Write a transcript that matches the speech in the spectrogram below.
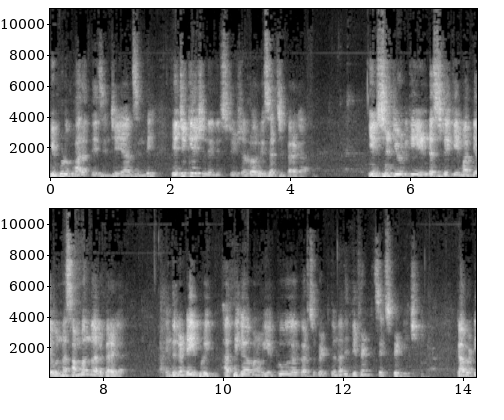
ఇప్పుడు భారతదేశం చేయాల్సింది ఎడ్యుకేషన్ ఇన్స్టిట్యూషన్లో రీసెర్చ్ పెరగాలి. ఇన్స్టిట్యూట్కి ఇండస్ట్రీకి మధ్య ఉన్న సంబంధాలు పెరగాలి. ఎందుకంటే ఇప్పుడు అతిగా మనం ఎక్కువగా ఖర్చు పెడుతున్నది డిఫెన్స్ ఎక్స్పెండిచర్. కాబట్టి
